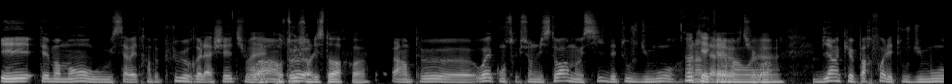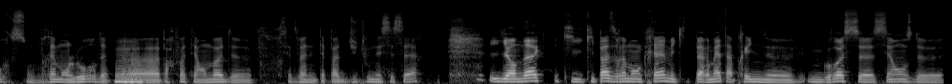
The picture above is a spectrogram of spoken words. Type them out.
et tes moments où ça va être un peu plus relâché, tu Ouais, vois, un peu construction de l'histoire, quoi. un peu euh, ouais construction de l'histoire mais aussi des touches d'humour à l'intérieur tu ouais, vois ouais. bien que parfois les touches d'humour sont vraiment lourdes Mhm. euh, parfois tu es en mode euh, Pff, cette vanne n'était pas du tout nécessaire il y en a qui, qui passent vraiment crème et qui te permettent après une, une grosse euh, séance de,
